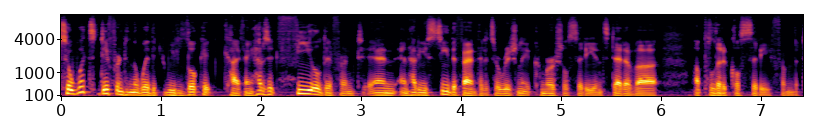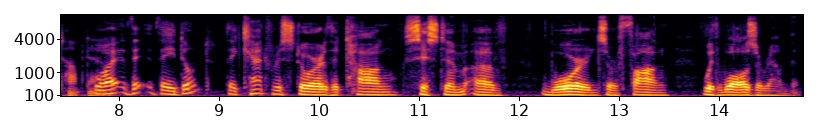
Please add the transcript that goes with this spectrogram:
So what's different in the way that we look at Kaifeng? How does it feel different? And, and how do you see the fact that it's originally a commercial city instead of a, a political city from the top down? Well, they, they don't, they can't restore the Tang system of wards or fang with walls around them.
